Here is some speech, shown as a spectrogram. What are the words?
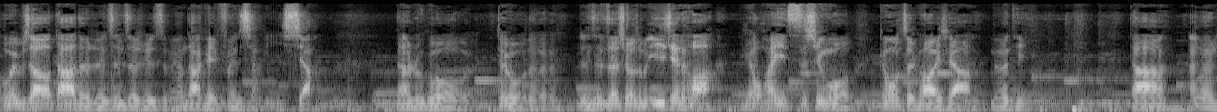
我也不知道大家的人生哲学是怎么样，大家可以分享一下。那如果对我的人生哲学有什么意见的话，你可以欢迎私信我，跟我嘴炮一下，没问题。大家安安。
